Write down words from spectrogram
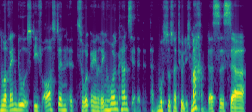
Nur wenn du Steve Austin, äh, zurück in den Ring holen kannst, ja, da dann musst du's natürlich machen. Das ist ja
